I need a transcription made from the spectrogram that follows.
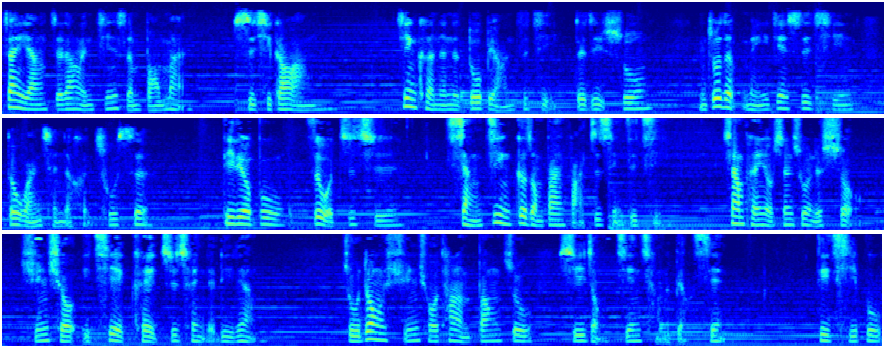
赞扬则让人精神饱满、士气高昂。尽可能的多表扬自己，对自己说：“你做的每一件事情都完成的很出色。”第六步，自我支持，想尽各种办法支持你自己，向朋友伸出你的手，寻求一切可以支撑你的力量，主动寻求他人帮助是一种坚强的表现。第七步，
